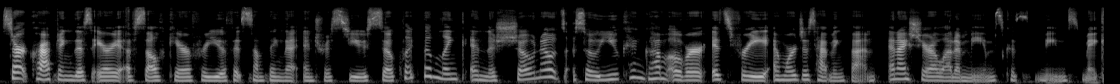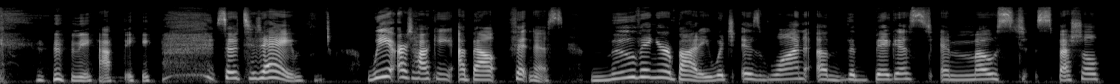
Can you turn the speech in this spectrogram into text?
start crafting this area of self care for you if it's something that interests you. So, click the link in the show notes so you can come over. It's free and we're just having fun. And I share a lot of memes because memes make me happy. So, today, we are talking about fitness, moving your body, which is one of the biggest and most special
